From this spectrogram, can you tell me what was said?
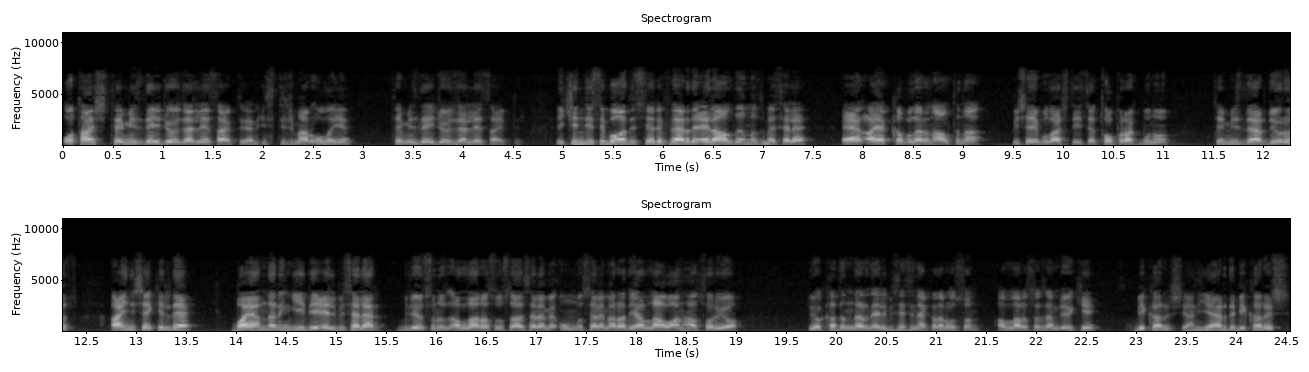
O taş temizleyici özelliğe sahiptir. Yani isticmar olayı temizleyici özelliğe sahiptir. İkincisi bu hadis-i şeriflerde ele aldığımız mesele eğer ayakkabıların altına bir şey bulaştıysa toprak bunu temizler diyoruz. Aynı şekilde bayanların giydiği elbiseler biliyorsunuz Allah Resulü sallallahu aleyhi ve selleme Ummu Seleme radıyallahu anh'a soruyor. Diyor kadınların elbisesi ne kadar olsun? Allah Resulü sallallahu diyor ki bir karış yani yerde bir karış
